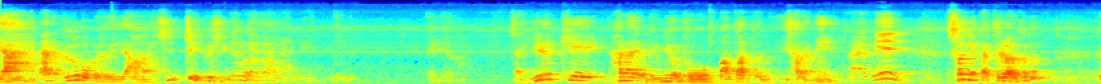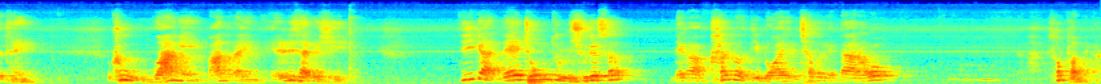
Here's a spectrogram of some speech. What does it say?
야, 나는 그거 보면서 야, 진짜 이것이 능력 있구나. 하나님. 엘리야가. 자, 이렇게 하나님의 능력을 보고 맛봤던 이 사람이 아멘. 성에 딱 들어갔거든? 그랬더니 그 왕의 마누라인 엘리사벳이 네가 내 종들을 죽였어? 내가 칼로 네 모가지를 쳐버리겠다라고 선포합니다.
